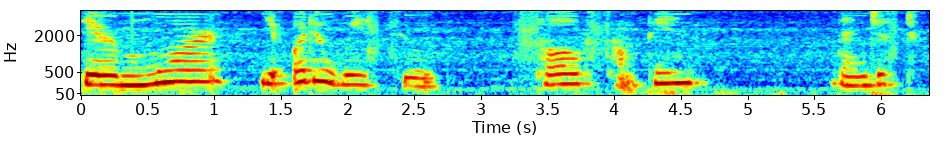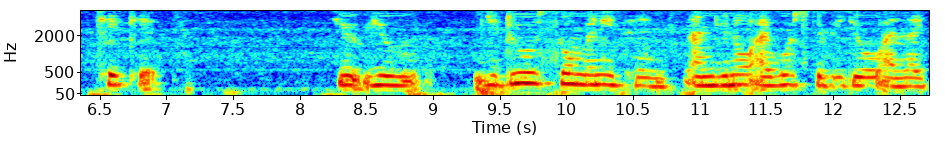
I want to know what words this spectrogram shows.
there are more are other ways to solve something than just take it. You you you do so many things. And you know i watched the video and like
